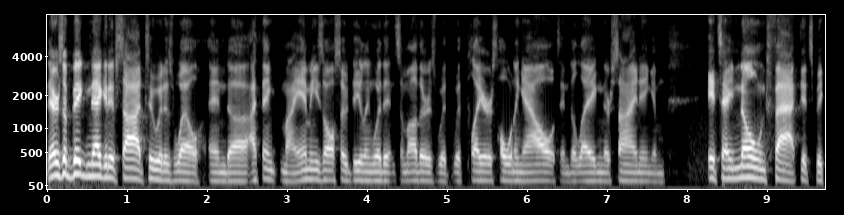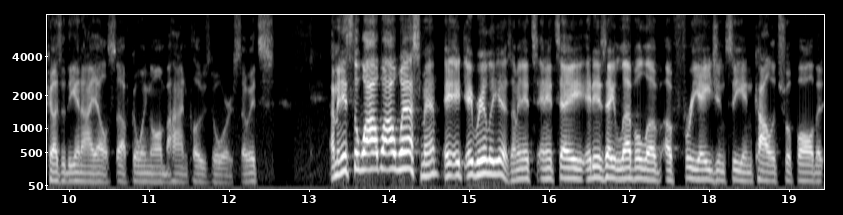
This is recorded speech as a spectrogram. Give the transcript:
there's a big negative side to it as well. And uh, I think Miami's also dealing with it and some others with with players holding out and delaying their signing. And it's a known fact it's because of the NIL stuff going on behind closed doors. So it's I mean, it's the wild, wild west, man. It, it really is. I mean, it's and it's a it is a level of, of free agency in college football that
